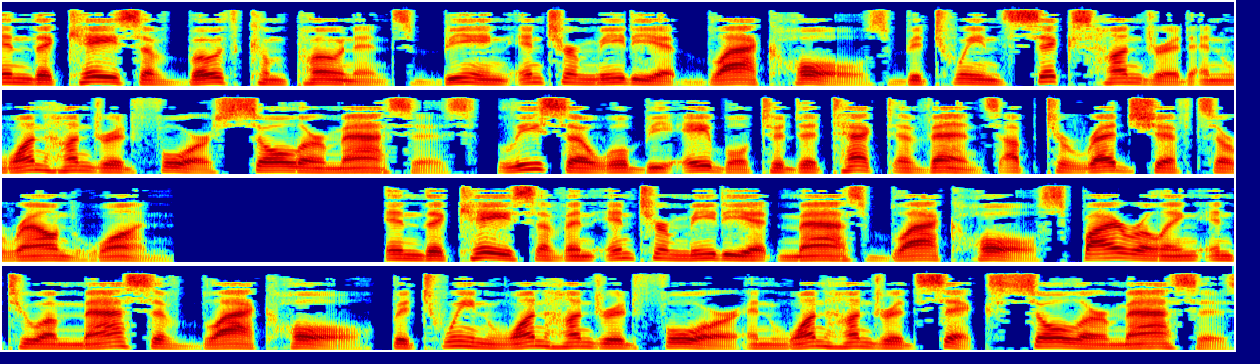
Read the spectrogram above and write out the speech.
In the case of both components being intermediate black holes between 600 and 104 solar masses, LISA will be able to detect events up to redshifts around 1. In the case of an intermediate mass black hole spiraling into a massive black hole between 104 and 106 solar masses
